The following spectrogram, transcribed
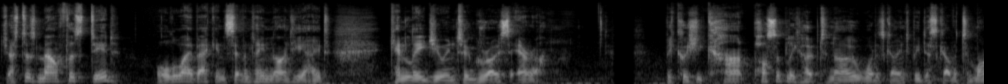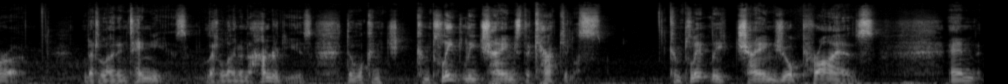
just as Malthus did all the way back in 1798, can lead you into gross error because you can't possibly hope to know what is going to be discovered tomorrow, let alone in 10 years, let alone in 100 years, that will con- completely change the calculus, completely change your priors, and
